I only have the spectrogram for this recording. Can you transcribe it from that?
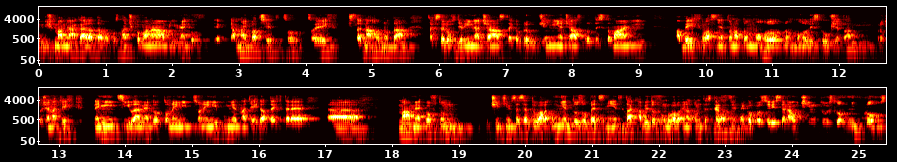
Když mám nějaká data označkovaná, vím, jako, jak kam mají patřit, co, co je jejich výsledná hodnota, tak se rozdělí na část jako pro učení a část pro testování abych vlastně to na tom mohl, no, mohl vyzkoušet. A protože na těch není cílem jako to nejlíp, co nejlíp umět na těch datech, které eh, mám jako v tom učícím se setu, ale umět to zobecnit tak, aby to fungovalo i na tom testovacím. Jako prostě, když se naučím tu slovní úlohu z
